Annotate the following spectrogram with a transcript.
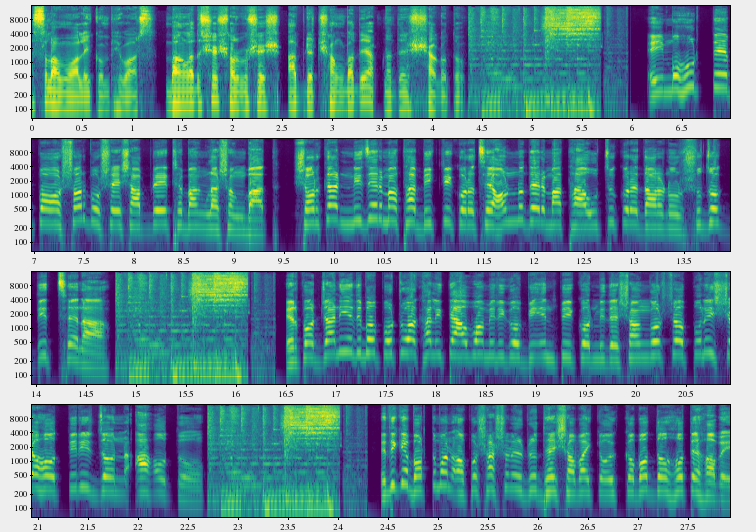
আসসালামু আলাইকুম ভিউয়ার্স। বাংলাদেশের সর্বশেষ আপডেট সংবাদে আপনাদের স্বাগত। এই মুহূর্তে পাওয়া সর্বশেষ আপডেট বাংলা সংবাদ। সরকার নিজের মাথা বিক্রি করেছে, অন্যদের মাথা উঁচু করে দাঁড়ানোর সুযোগ দিচ্ছে না। এরপর জানিয়ে দিব, পটুয়াখালীতে আওয়ামী লীগ ও বিএনপি কর্মীদের সংঘর্ষ পুলিশ সহ তিরিশ জন আহত। এদিকে বর্তমান অপশাসনের বিরুদ্ধে সবাইকে ঐক্যবদ্ধ হতে হবে।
